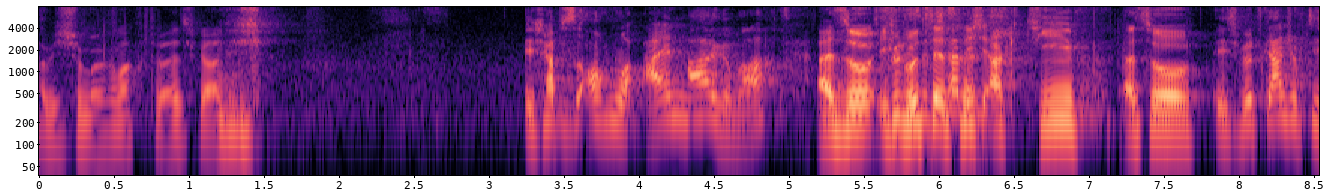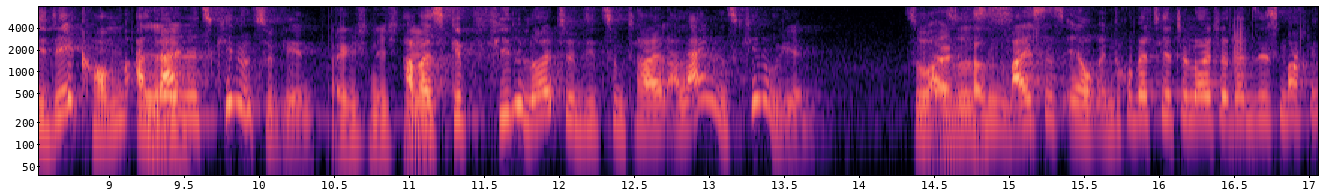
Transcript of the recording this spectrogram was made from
hab ich schon mal gemacht, weiß ich gar nicht. Ich habe es auch nur einmal gemacht. Also ich würde es jetzt nicht aktiv, also Ich würde gar nicht auf die Idee kommen, alleine Nee. ins Kino zu gehen. eigentlich nicht. Aber nee. es gibt viele Leute, die zum Teil alleine ins Kino gehen. So, Ja, also es sind meistens eher auch introvertierte Leute, wenn sie es machen,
